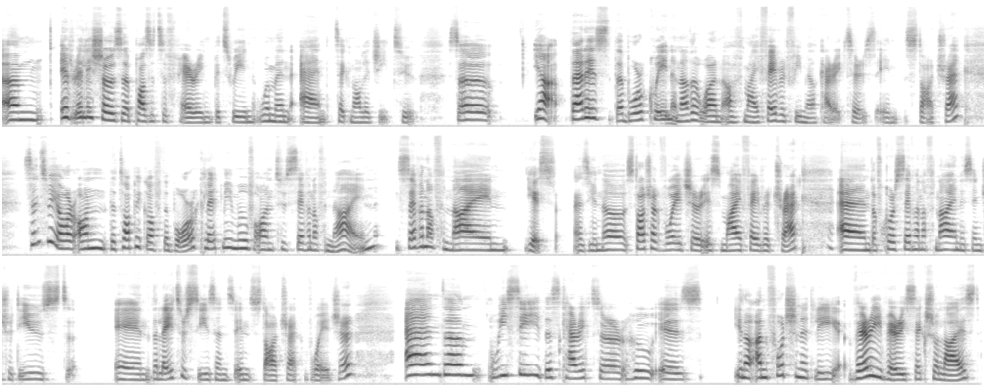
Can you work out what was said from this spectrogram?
um, it really shows a positive pairing between women and technology too. So yeah, that is the Borg Queen, another one of my favorite female characters in Star Trek. Since we are on the topic of the Borg, let me move on to Seven of Nine. Seven of Nine, yes, as you know, Star Trek Voyager is my favorite track. And of course, Seven of Nine is introduced in the later seasons in Star Trek Voyager. And um, we see this character who is you know, unfortunately, very, very sexualized.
